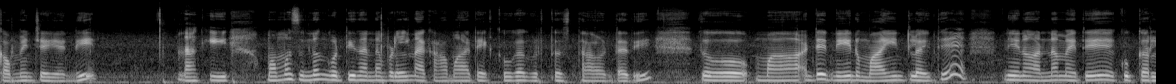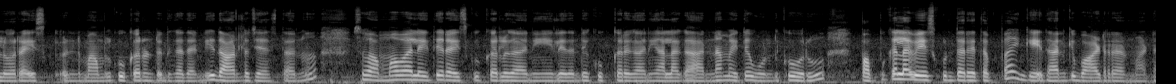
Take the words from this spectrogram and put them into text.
కమెంట్ చేయండి. నాకు ఈ మా అమ్మ సున్నం కొట్టింది అన్నప్పుడల్లా నాకు ఆ మాట ఎక్కువగా గుర్తొస్తూ ఉంటుంది. సో మా అంటే నేను మా ఇంట్లో అయితే నేను అన్నం అయితే కుక్కర్లో రైస్ అంటే మామూలు కుక్కర్ ఉంటుంది కదండి దాంట్లో చేస్తాను. సో అమ్మ వాళ్ళైతే రైస్ కుక్కర్లు కానీ లేదంటే కుక్కర్ కానీ అలాగా అన్నం అయితే వండుకోరు. పప్పుకలా వేసుకుంటారే తప్ప ఇంకే దానికి బార్డర్ అనమాట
